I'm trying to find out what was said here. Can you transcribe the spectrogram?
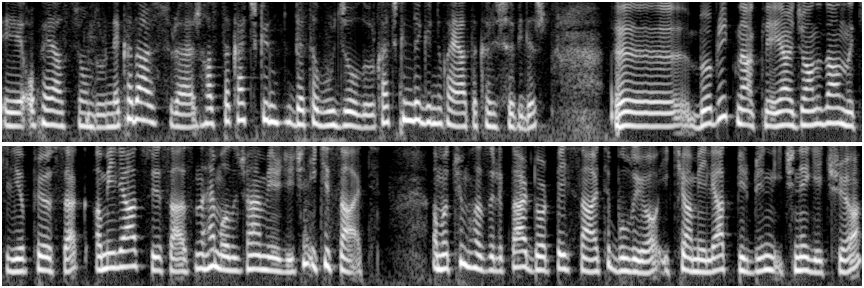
e, operasyondur? Ne kadar sürer? Hasta kaç günde taburcu olur? Kaç günde günlük hayata karışabilir? Ee, böbrek nakli eğer canlıdan nakil yapıyorsak ameliyat süresi aslında hem alıcı hem verici için 2 saat. Ama tüm hazırlıklar 4-5 saati buluyor. İki ameliyat birbirinin içine geçiyor.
